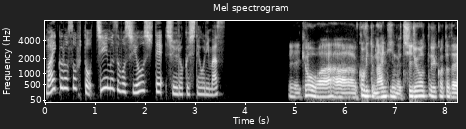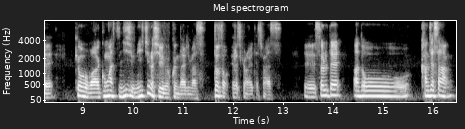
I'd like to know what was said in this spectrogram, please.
マイクロソフト Teams を使用して収録しております。えー、今日は COVID-19 の治療ということで、今日は5月22日の収録になります。どうぞよろしくお願いいたします。えー、それで、あのー、患者さん、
